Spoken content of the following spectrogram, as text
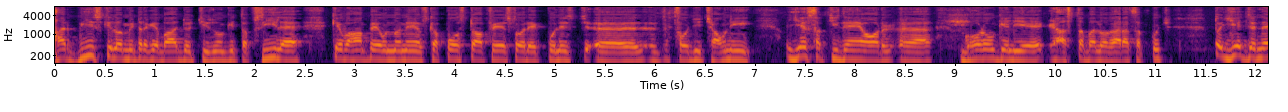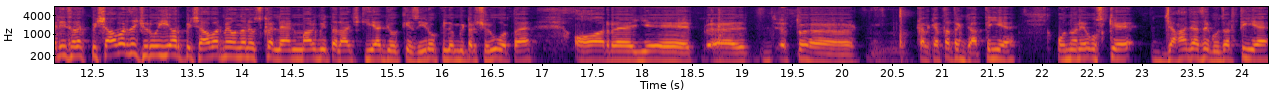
ہر بیس کلومیٹر کے بعد جو چیزوں کی تفصیل ہے کہ وہاں پہ انہوں نے اس کا پوسٹ آفس اور ایک پولیس فوجی چھاونی، یہ سب چیزیں اور گھوڑوں کے لیے استبل وغیرہ سب کچھ۔ تو یہ جنرلی سڑک پشاور سے شروع ہوئی ہے اور پشاور میں انہوں نے اس کا لینڈ مارک بھی تلاش کیا جو کہ زیرو کلومیٹر شروع ہوتا ہے اور یہ کلکتہ تک جاتی ہے۔ انہوں نے اس کے جہاں جہاں سے گزر گزرتی ہے۔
